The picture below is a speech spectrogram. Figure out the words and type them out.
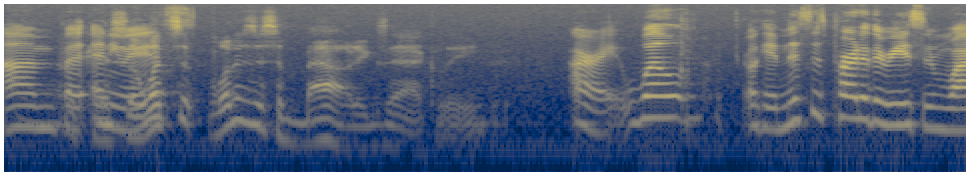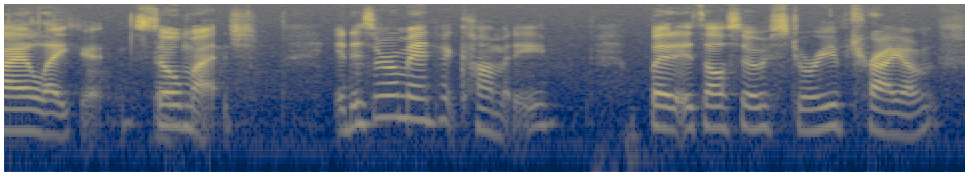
Um, but Okay, anyways, So what's what is this about exactly? all right. Well, okay, and this is part of the reason why I like it so Okay. much. It is a romantic comedy, but it's also a story of triumph,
